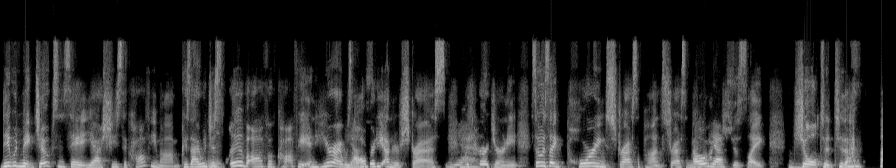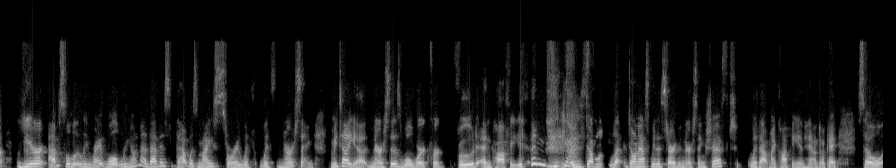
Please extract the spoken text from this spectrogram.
they would make jokes and say, Yeah, she's the coffee mom. Cause I would just mm. live off of coffee. And here I was yes. already under stress yes. with her journey. So it was like pouring stress upon stress. And my oh, body yes. was just like jolted to that you're absolutely right. Well, Leona, that is that was my story with with nursing. Let me tell you, nurses will work for food and coffee, and, yes. and don't let don't ask me to start a nursing shift without my coffee in hand. Okay, so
